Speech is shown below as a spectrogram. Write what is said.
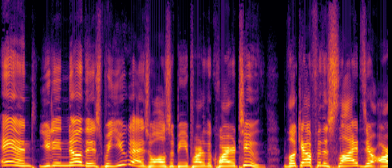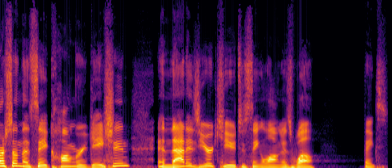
And you didn't know this, but you guys will also be a part of the choir too. Look out for the slides. There are some that say congregation, and that is your cue to sing along as well. Thanks.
